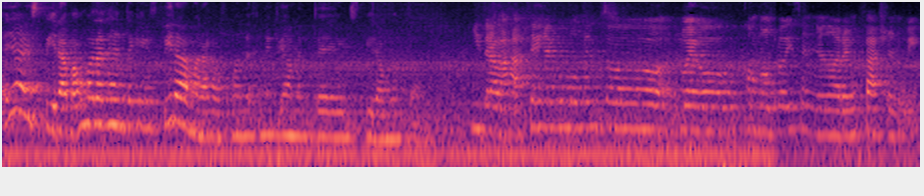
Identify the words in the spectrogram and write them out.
ella inspira. Vamos a hablar de gente que inspira. Mara Hoffman definitivamente inspira un montón. ¿Y trabajaste en algún momento luego con otro diseñador en Fashion Week?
